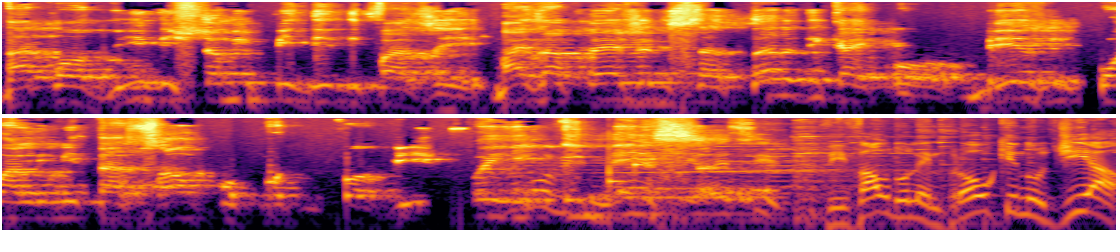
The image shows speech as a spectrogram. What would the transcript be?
da Covid estamos impedidos de fazer. Mas a festa de Santana de Caicó, mesmo com a limitação por conta do Covid, foi imensa. Vivaldo lembrou que no dia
